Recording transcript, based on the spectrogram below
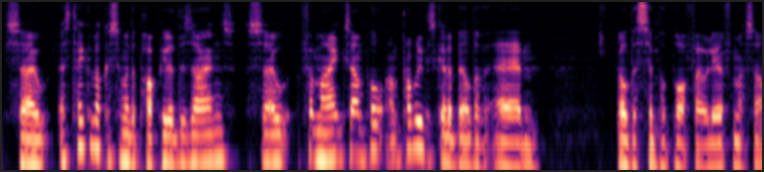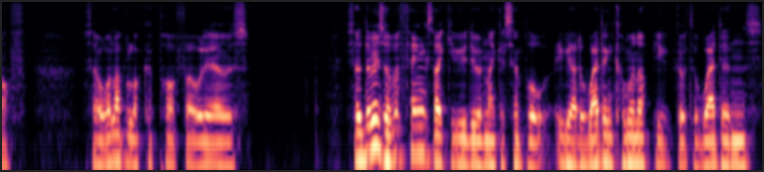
So let's take a look at some of the popular designs. So for my example, I'm probably just going to build a um, build a simple portfolio for myself. So we'll have a look at portfolios. So there is other things like if you're doing like a simple, if you had a wedding coming up, you could go to weddings.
